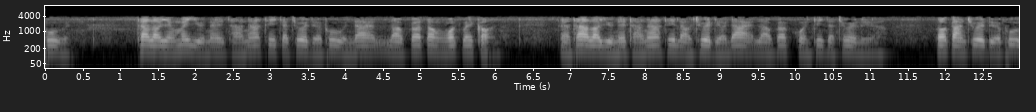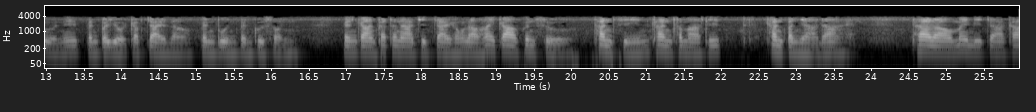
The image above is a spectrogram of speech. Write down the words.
ผู้อื่น ถ้าเรายังไม่อยู่ในฐานะที่จะช่วยเหลือผู้อื่นได้ เราก็ต้องงดไว้ก่อน แต่ถ้าเราอยู่ในฐานะที่เราช่วยเหลือได้ เราก็ควรที่จะช่วยเหลือ เพราะการช่วยเหลือผู้อื่นนี้เป็นประโยชน์กับใจเรา เป็นบุญเป็นกุศลเเป็นการพัฒนาจิตใจของเราให้ก้าวขึ้นสู่ขั้นศีล ขั้นสมาธิ ขั้นปัญญาได้ ถ้าเราไม่มีจาคะ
